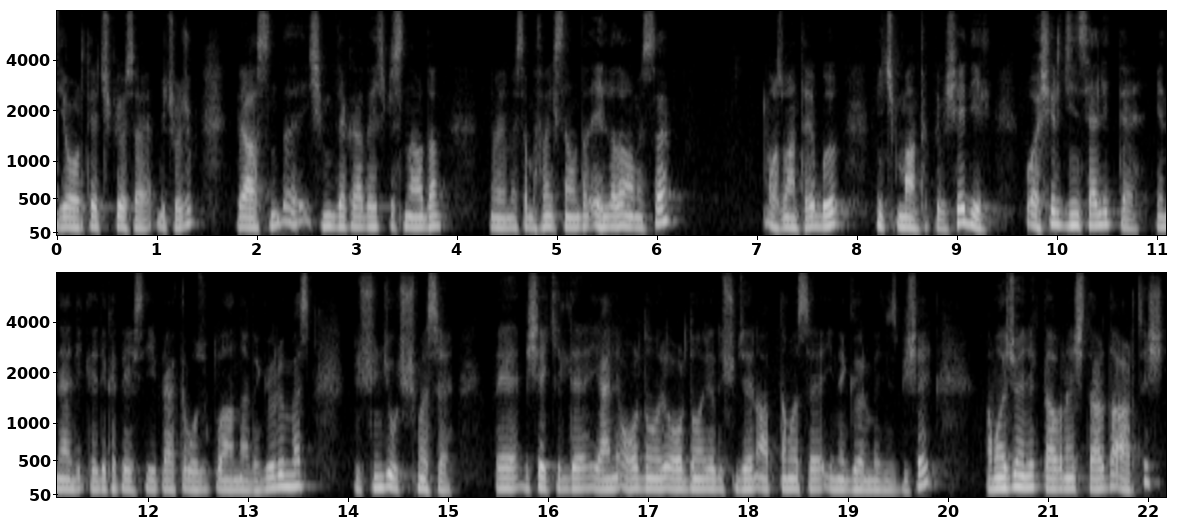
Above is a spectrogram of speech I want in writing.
diye ortaya çıkıyorsa bir çocuk ve aslında şimdiye kadar da hiçbir sınavdan yani mesela matematik sınavından 50 alamamışsa o zaman tabii bu hiç mantıklı bir şey değil. Bu aşırı cinsellik de genellikle dikkat eksikliği, hiperaktif bozukluğu olanlarda görülmez. Düşünce uçuşması ve bir şekilde yani oradan oraya oradan oraya düşüncelerin atlaması yine görmediğiniz bir şey. Amaca yönelik davranışlarda artış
